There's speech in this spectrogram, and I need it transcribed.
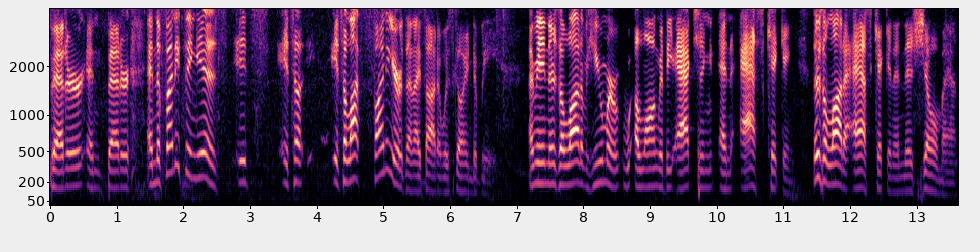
better and better. And the funny thing is, it's it's a it's a lot funnier than I thought it was going to be. I mean, there's a lot of humor along with the action and ass kicking. There's a lot of ass kicking in this show, man.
